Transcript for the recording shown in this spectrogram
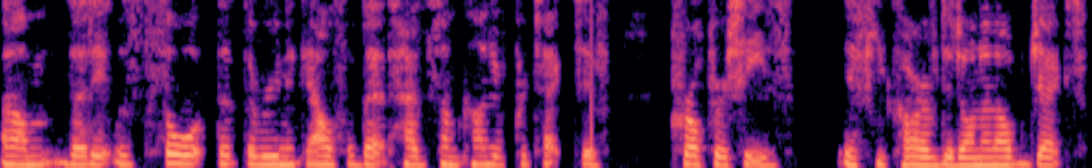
um, that it was thought that the runic alphabet had some kind of protective properties if you carved it on an object.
